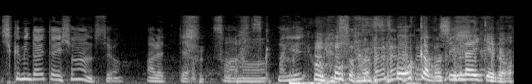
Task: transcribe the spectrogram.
仕組み大体一緒なんですよ。あれって。そうか？あの、まあ、ゆそうそうかもしんないけど。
